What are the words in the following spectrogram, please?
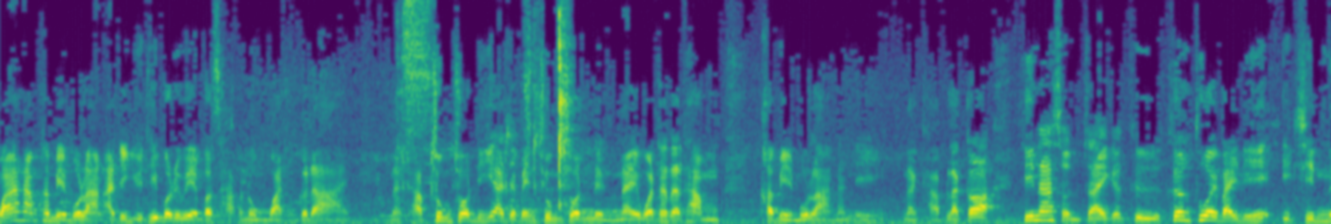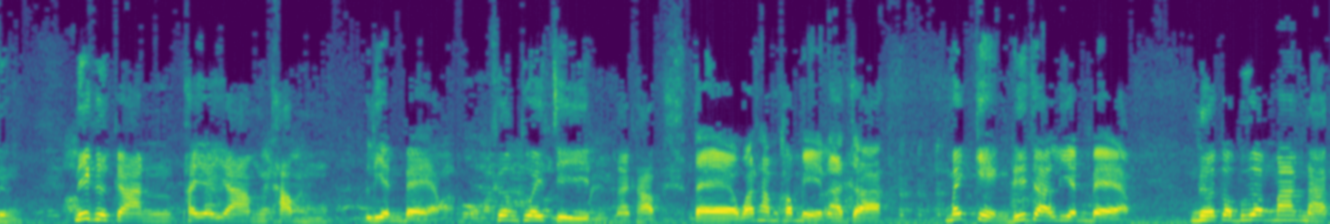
วัฒนธรรมเขมรโบราณอาจจะอยู่ที่บริเวณปราสาพนมวันก็ได้นะครับชุมชนนี้อาจจะเป็นชุมชนหนึ่งในวัฒนธรรมเขมรโบราณนั่นเองนะครับแล้วก็ที่น่าสนใจก็คือเครื่องถ้วยใบนี้อีกชิ้นหนึ่งนี่คือการพยายามทำเรียนแบบเครื่องถ้วยจีนนะครับ แต่ว่าทำเขมรอาจจะไม่เก่งที่จะเรียนแบบเนื้อกระเบื้องมากนัก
